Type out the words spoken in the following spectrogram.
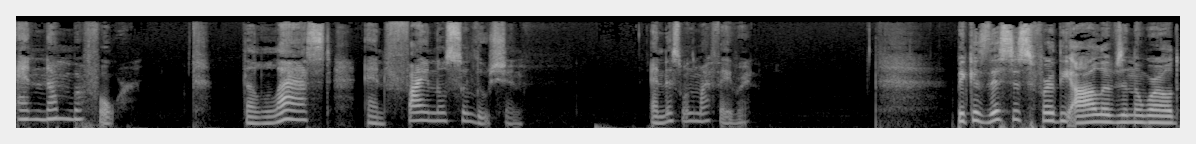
And number four, the last and final solution. And this one's my favorite because this is for the olives in the world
